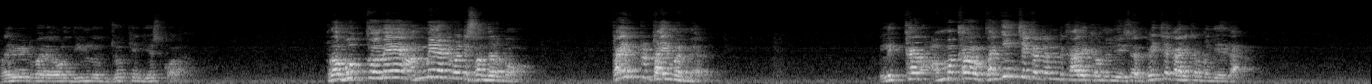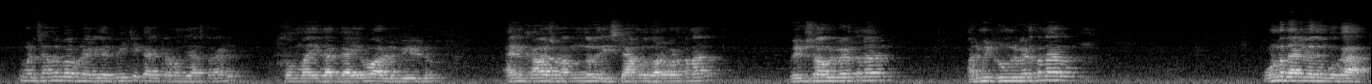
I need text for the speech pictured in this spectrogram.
ప్రైవేట్ వారు ఎవరు దీనిలో జోక్యం చేసుకోవాలి? ప్రభుత్వమే అమ్మినటువంటి సందర్భం. టైం టు టైం అమ్మారు. లిక్కర్ అమ్మకాలు తగ్గించేటటువంటి కార్యక్రమం చేశారు పెంచే కార్యక్రమం చేయదా? ఇప్పుడు చంద్రబాబు నాయుడు గారు పెంచే కార్యక్రమం చేస్తున్నాడు. తొమ్మిది దగ్గాయి వాళ్ళు వీళ్ళు. ఆయనకు కావాల్సిన అందరూ ఈ స్కామ్లు దొరబడుతున్నారు బిల్ షాపులు పెడుతున్నారు పర్మిట్ రూమ్లు పెడుతున్నారు. ఉన్న దాని మీద ఇంకొక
